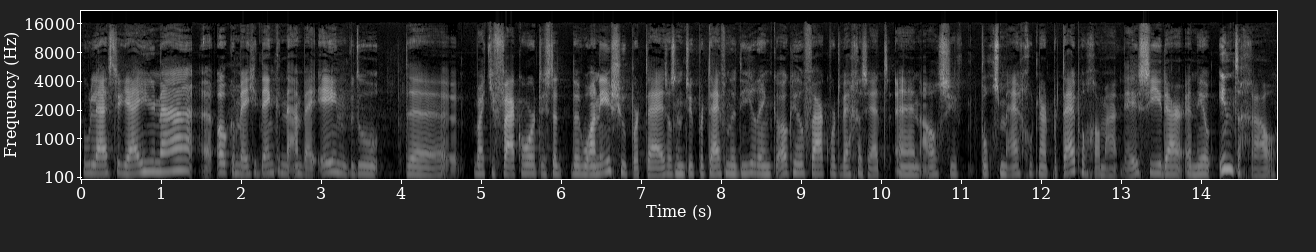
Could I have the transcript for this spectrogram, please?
Hoe luister jij hierna? Eh, ook een beetje denkende aan bijeen. Ik bedoel, de, wat je vaak hoort is dat de one-issue-partij, zoals natuurlijk Partij van de Dieren, denk ik ook heel vaak wordt weggezet. En als je volgens mij goed naar het partijprogramma leest, zie je daar een heel integraal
